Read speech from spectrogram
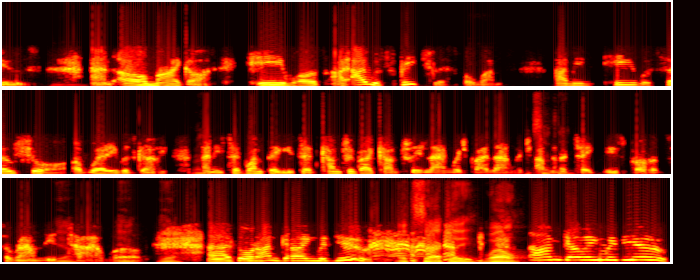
Hughes. And oh my God, he was, I, I was speechless for once. I mean, he was so sure of where he was going. Right. And he said one thing he said, country by country, language by language. I'm going to take these products around the yeah. entire world. Yeah. Yeah. And I thought, I'm going with you. Exactly. Well, I'm going with you.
